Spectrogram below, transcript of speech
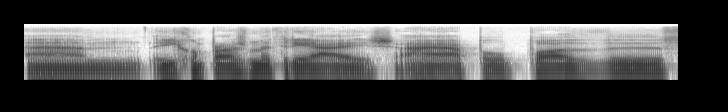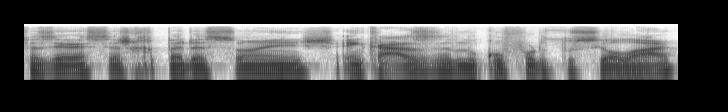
um, e comprar os materiais, a Apple pode fazer essas reparações em casa, no conforto do seu lar.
